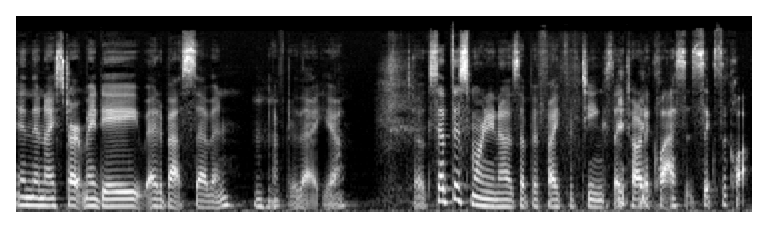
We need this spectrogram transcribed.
And then I start my day at about 7 mm-hmm. after that. Yeah. So, except this morning, I was up at five fifteen because I taught a class at six o'clock.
